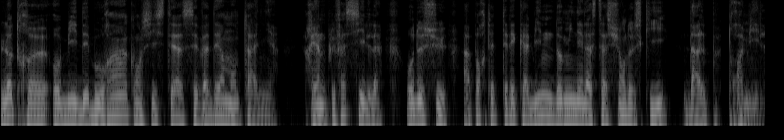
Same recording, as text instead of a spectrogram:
L'autre hobby des bourrins consistait à s'évader en montagne. Rien de plus facile. Au-dessus, à portée de télécabine, dominer la station de ski d'Alpes 3000.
